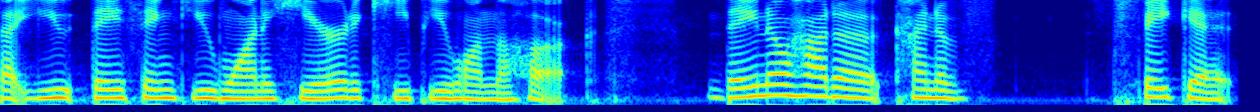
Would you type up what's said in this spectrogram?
that you they think you want to hear to keep you on the hook. They know how to kind of fake it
